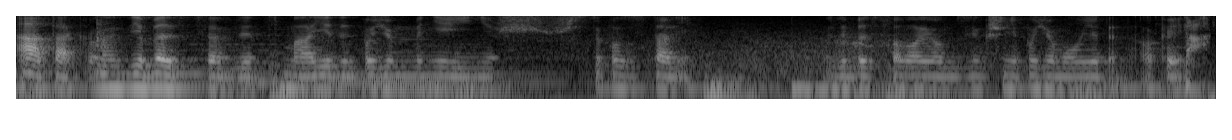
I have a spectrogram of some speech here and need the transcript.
A, tak, ona jest diabelstwem, więc ma jeden poziom mniej niż wszyscy pozostali. Diabelstwa mają zwiększenie poziomu o jeden. Okej. Tak.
